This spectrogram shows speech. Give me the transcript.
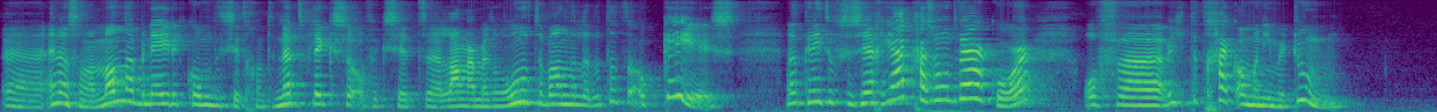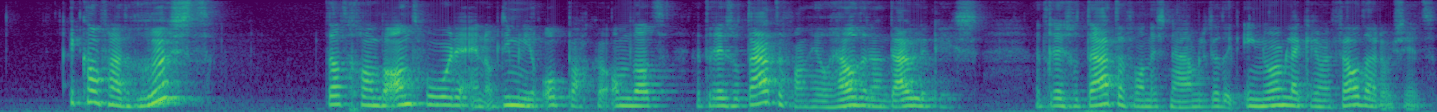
Uh, en als dan mijn man naar beneden komt, ik zit gewoon te Netflixen of ik zit uh, langer met een honden te wandelen, dat dat oké is. En dat ik niet hoef te zeggen, ja, ik ga zo aan hoor. Of weet je, dat ga ik allemaal niet meer doen. Ik kan vanuit rust dat gewoon beantwoorden en op die manier oppakken, omdat het resultaat ervan heel helder en duidelijk is. Het resultaat daarvan is namelijk dat ik enorm lekker in mijn vel daardoor zit.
